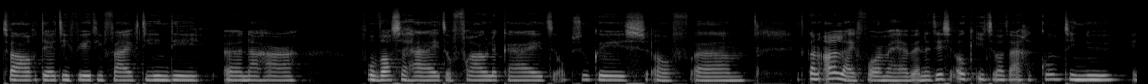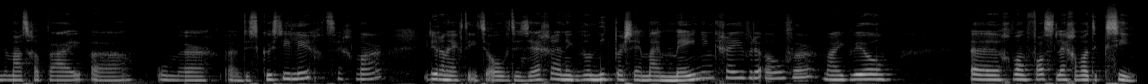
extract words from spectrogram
12, 13, 14, 15 die uh, naar haar volwassenheid of vrouwelijkheid op zoek is. Of um, het kan allerlei vormen hebben. En het is ook iets wat eigenlijk continu in de maatschappij uh, onder uh, discussie ligt, zeg maar. Iedereen heeft er iets over te zeggen. En ik wil niet per se mijn mening geven erover, maar ik wil gewoon vastleggen wat ik zie.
